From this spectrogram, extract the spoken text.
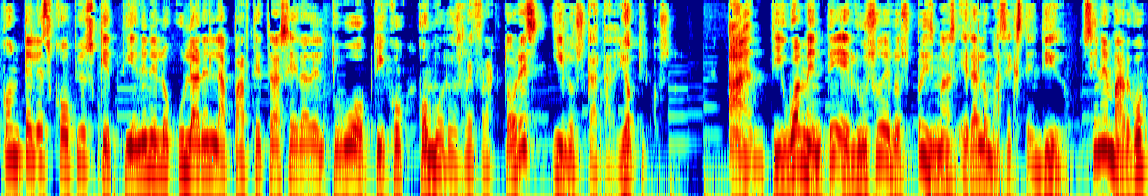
con telescopios que tienen el ocular en la parte trasera del tubo óptico como los refractores y los catadióptricos. Antiguamente el uso de los prismas era lo más extendido. Sin embargo,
